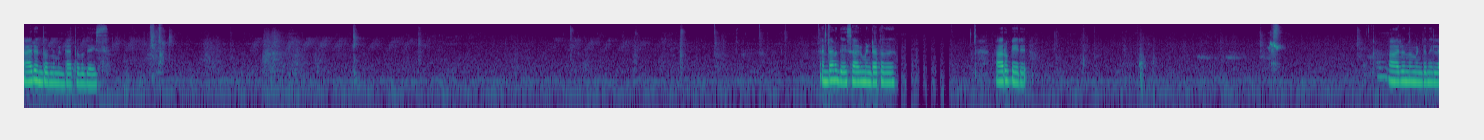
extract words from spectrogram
ആരും എന്തൊന്നും മിണ്ടാത്തത് ഗൈസ്. എന്താണ് ഗൈസ് ആരും മിണ്ടാത്തത്? ആറു പേര്. ആരൊന്നും മിണ്ടുന്നില്ല.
